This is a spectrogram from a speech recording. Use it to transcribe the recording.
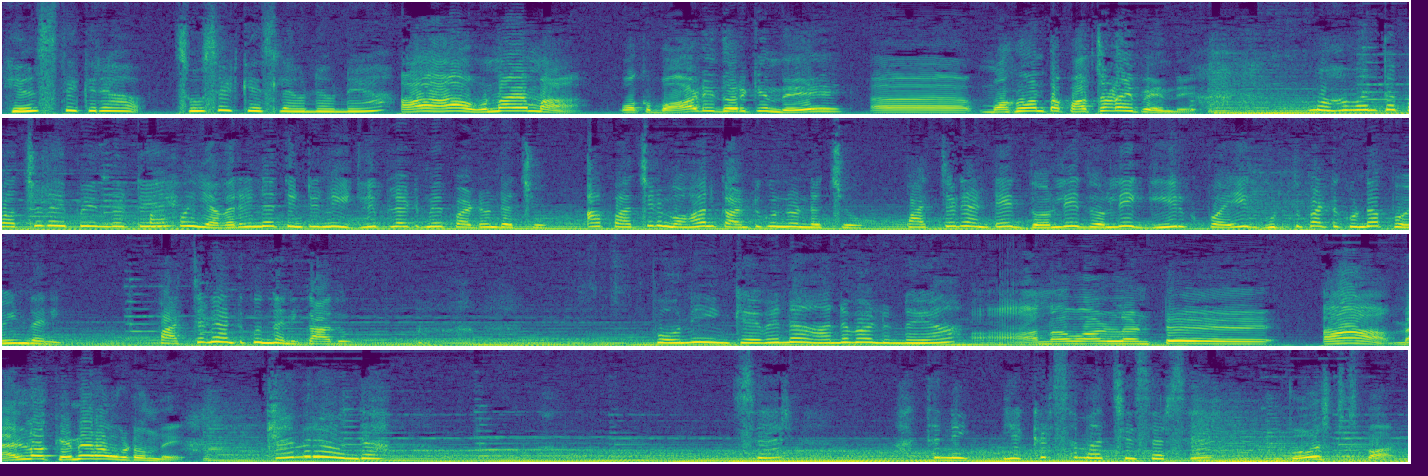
హిల్స్ దగ్గర సూసైడ్ కేసులు ఏమైనా ఉన్నాయా? ఆ ఉన్నాయమ్మా. ఒక బాడీ దొరికింది. ఆ, ముఖం అంతా పచ్చడైపోయింది. మొహం అంతా పచ్చడైపోయిందంటే ఎవరైనా తింటున్న ఇడ్లీ ప్లేట్ మీద పడి ఉండొచ్చు. ఆ పచ్చడి మొహానికి అంటుకుని ఉండొచ్చు. పచ్చడి అంటే దొల్లి దొల్లి గీరుకుపోయి గుర్తుపట్టకుండా పోయిందని. పచ్చడి అంటుకుందని కాదు. పోనీ ఇంకేమైనా ఆనవాళ్ళు ఉన్నాయా ఆనవాళ్ళంటే ఆ మెళ్ళో కెమెరా ఒకటి ఉంది కెమెరా ఉందా? సార్ అతన్ని ఎక్కడ సమాధి చేశారు సార్? Ghost spot.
